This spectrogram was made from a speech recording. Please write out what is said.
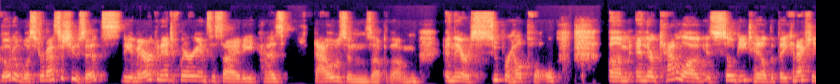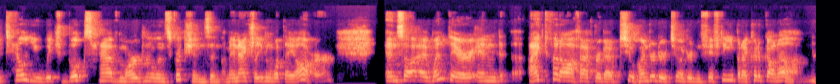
go to Worcester, Massachusetts. The American Antiquarian Society has thousands of them, and they are super helpful. Um, and their catalog is so detailed that they can actually tell you which books have marginal inscriptions in them, and actually even what they are. And so I went there and I cut off after about 200 or 250, but I could have gone on.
